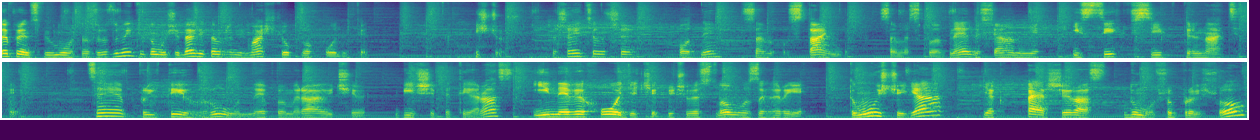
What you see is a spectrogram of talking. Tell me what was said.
Це, в принципі, можна зрозуміти, тому що далі там вже нема що проходити. І що ж, лишається лише одне, саме останнє, саме складне досягнення із цих всіх 13. Це пройти гру, не помираючи більше п'яти раз і не виходячи ключове слово з гри. Тому що я, як перший раз думав, що пройшов,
